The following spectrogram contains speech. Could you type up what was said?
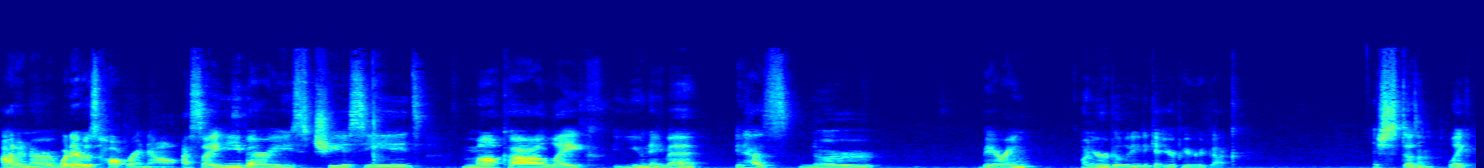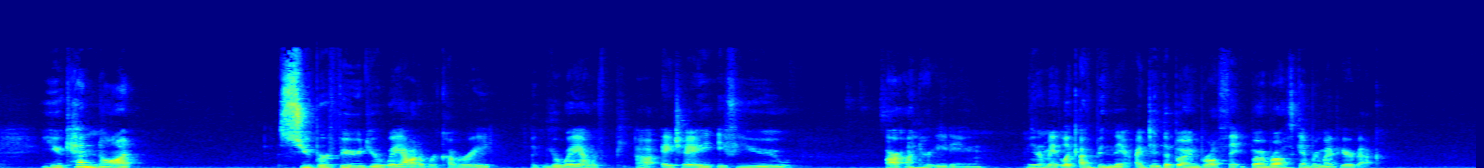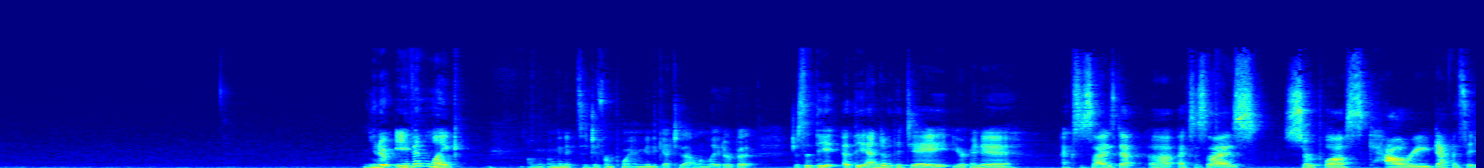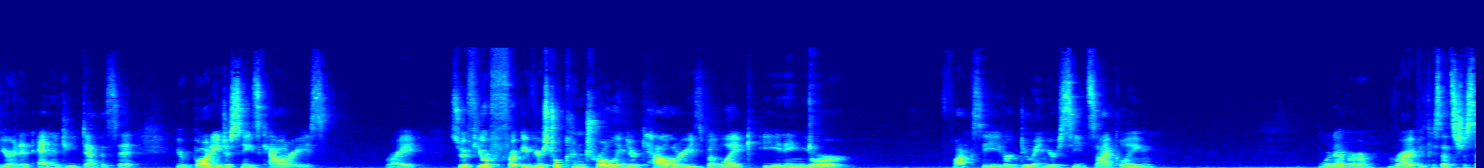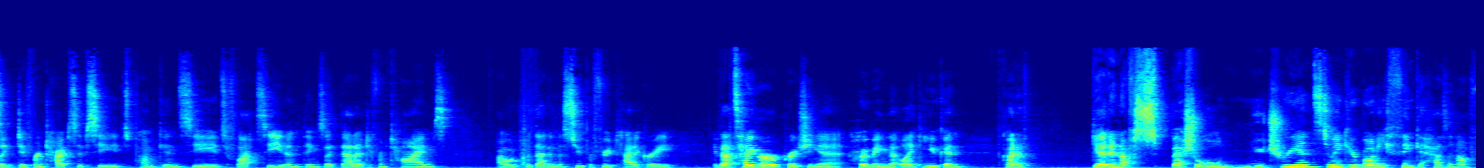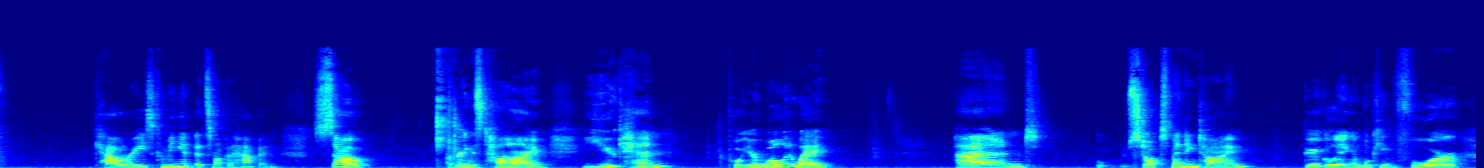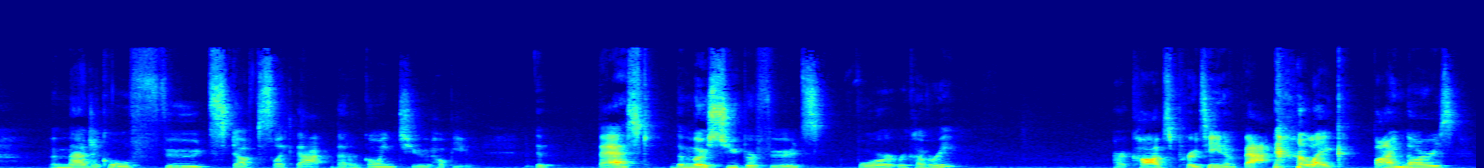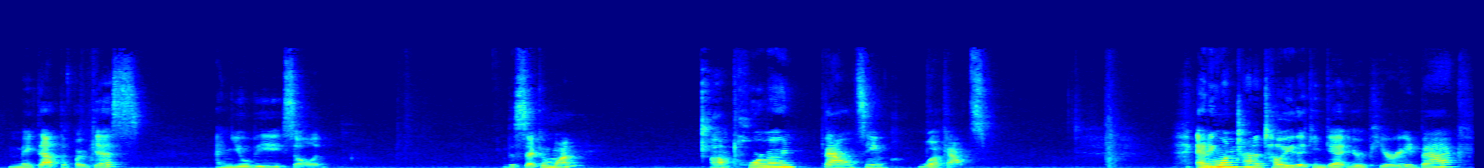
I don't know, whatever's hot right now. Acai berries, chia seeds, maca, like you name it. It has no bearing on your ability to get your period back. It just doesn't. Like, you cannot superfood your way out of recovery, like your way out of uh, HA, if you are under eating. You know what I mean? Like, I've been there. I did the bone broth thing. Bone broth can bring my period back. You know, even like, I'm, I'm gonna. It's a different point. I'm gonna get to that one later. But just at the at the end of the day, you're in a exercise de- uh, exercise surplus calorie deficit. You're in an energy deficit. Your body just needs calories, right? So if you're if you're still controlling your calories, but like eating your flaxseed or doing your seed cycling, whatever, right? Because that's just like different types of seeds, pumpkin seeds, flaxseed, and things like that at different times. I would put that in the superfood category. If that's how you're approaching it, hoping that like you can kind of get enough special nutrients to make your body think it has enough calories coming in, it's not going to happen. So, during this time, you can put your wallet away and stop spending time Googling and looking for magical food stuffs like that that are going to help you. The best, the most superfoods for recovery are carbs, protein, and fat. like, find those, make that the focus, and you'll be solid. The second one, um, hormone balancing workouts. Anyone trying to tell you they can get your period back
